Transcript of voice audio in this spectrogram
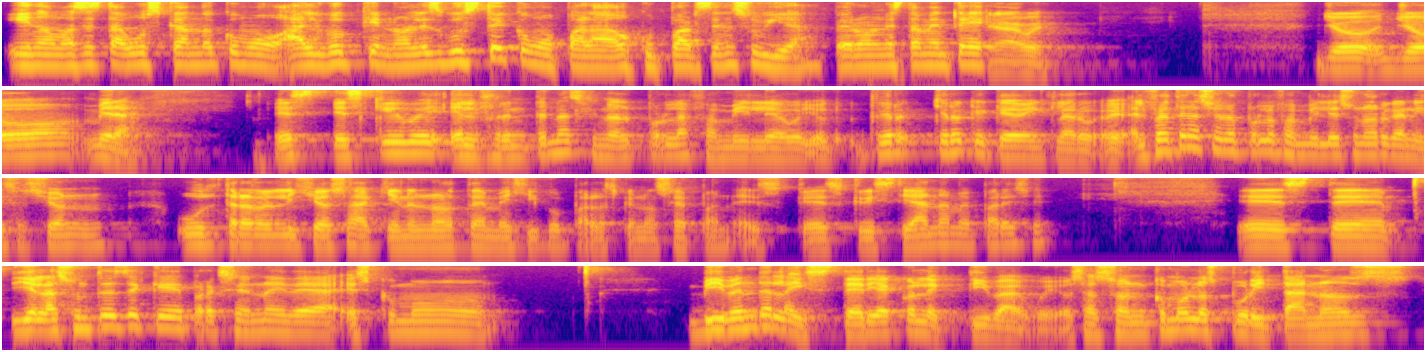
y nomás está buscando como algo que no les guste como para ocuparse en su vida, pero honestamente... Ya, güey. Yo, yo, mira, es, es que, güey, el Frente Nacional por la Familia, güey, yo quiero, que quede bien claro. Eh, el Frente Nacional por la Familia es una organización ultra religiosa aquí en el norte de México, para los que no sepan, es que es cristiana, me parece. Este, y el asunto es de que, para que se den una idea, es como viven de la histeria colectiva, güey. O sea, son como los puritanos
